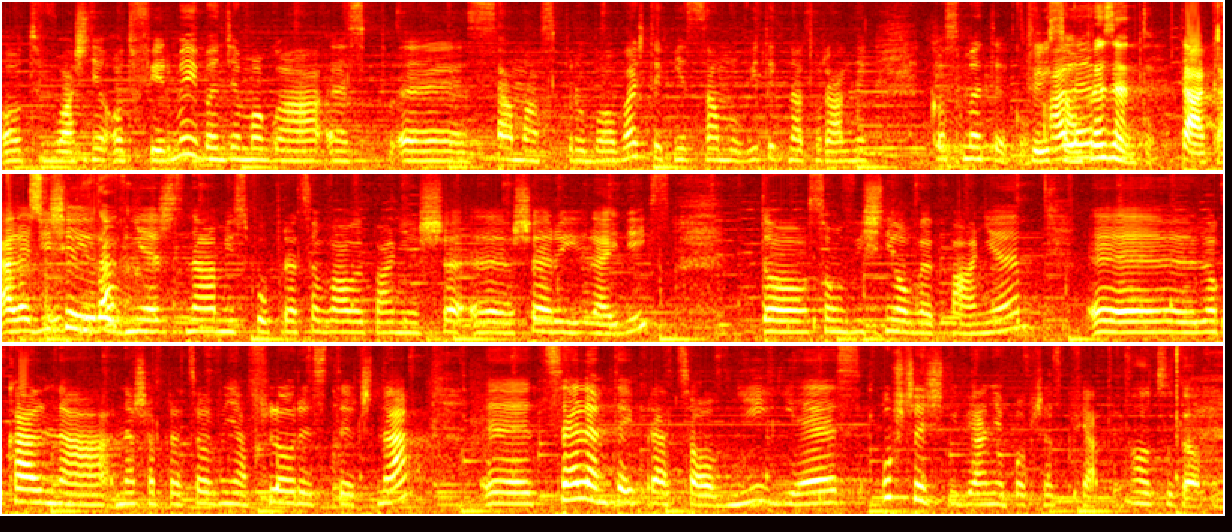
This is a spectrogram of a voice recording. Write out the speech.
od właśnie od firmy i będzie mogła e, sp, e, sama spróbować tych niesamowitych, naturalnych kosmetyków. Czyli Ale- są prezenty. Tak, ale dzisiaj tak. również z nami współpracowały panie Sherry Ladies. To są wiśniowe panie, e, lokalna nasza pracownia florystyczna. E, celem tej pracowni jest uszczęśliwianie poprzez kwiaty. O, cudownie.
